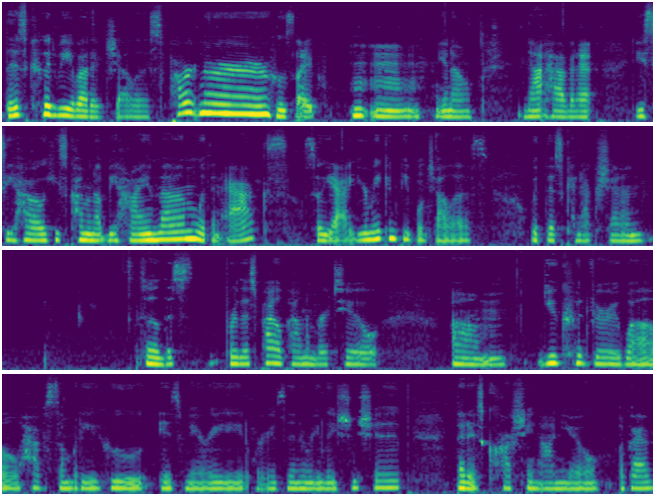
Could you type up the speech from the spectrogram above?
this could be about a jealous partner who's like, mm mm, you know, not having it. Do you see how he's coming up behind them with an axe? So, yeah, you're making people jealous with this connection. So, this for this pile pile number two, um, you could very well have somebody who is married or is in a relationship that is crushing on you, okay?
